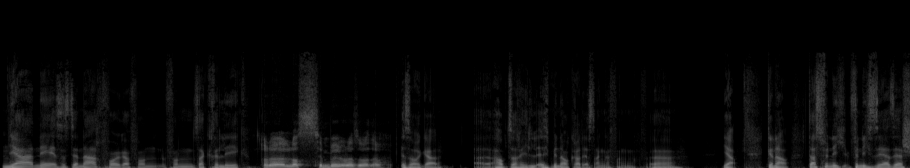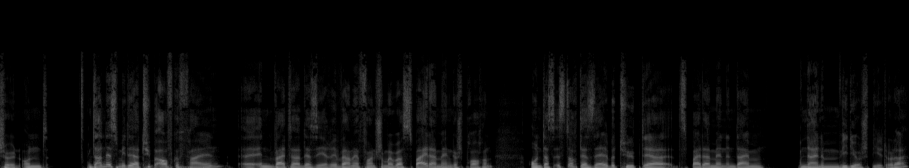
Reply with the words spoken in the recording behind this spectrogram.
Ja, nee, es ist der Nachfolger von, von Sakrileg. Oder Lost Symbol oder so. Aber Ist auch egal. Äh, Hauptsache, ich, ich bin auch gerade erst angefangen. Äh, ja, genau. Das finde ich, finde ich sehr, sehr schön. Und dann ist mir der Typ aufgefallen, äh, in weiter der Serie. Wir haben ja vorhin schon mal über Spider-Man gesprochen. Und das ist doch derselbe Typ, der Spider-Man in deinem, in deinem Video spielt, oder?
